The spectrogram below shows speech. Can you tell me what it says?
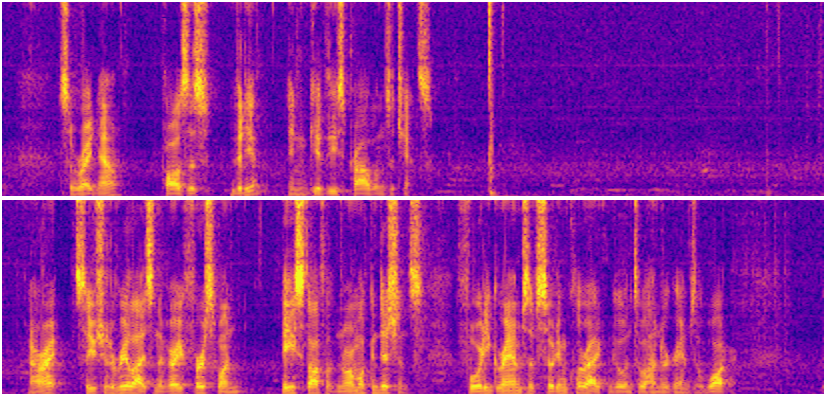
So right now, pause this video and give these problems a chance. All right, so you should have realized in the very first one, based off of normal conditions, 40 grams of sodium chloride can go into 100 grams of water.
